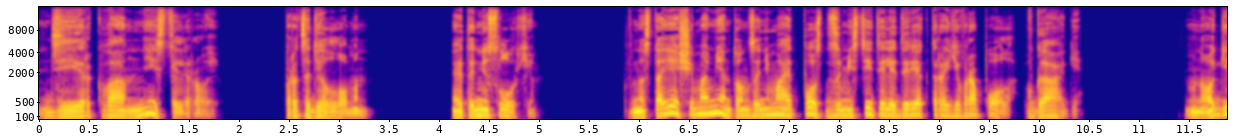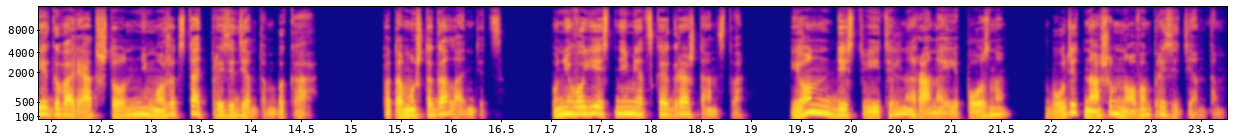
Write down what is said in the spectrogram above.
«Дирк Ван Нистельрой», — процедил Ломан. «Это не слухи. В настоящий момент он занимает пост заместителя директора Европола в Гааге. Многие говорят, что он не может стать президентом БК, потому что голландец. У него есть немецкое гражданство, и он действительно, рано или поздно, будет нашим новым президентом».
